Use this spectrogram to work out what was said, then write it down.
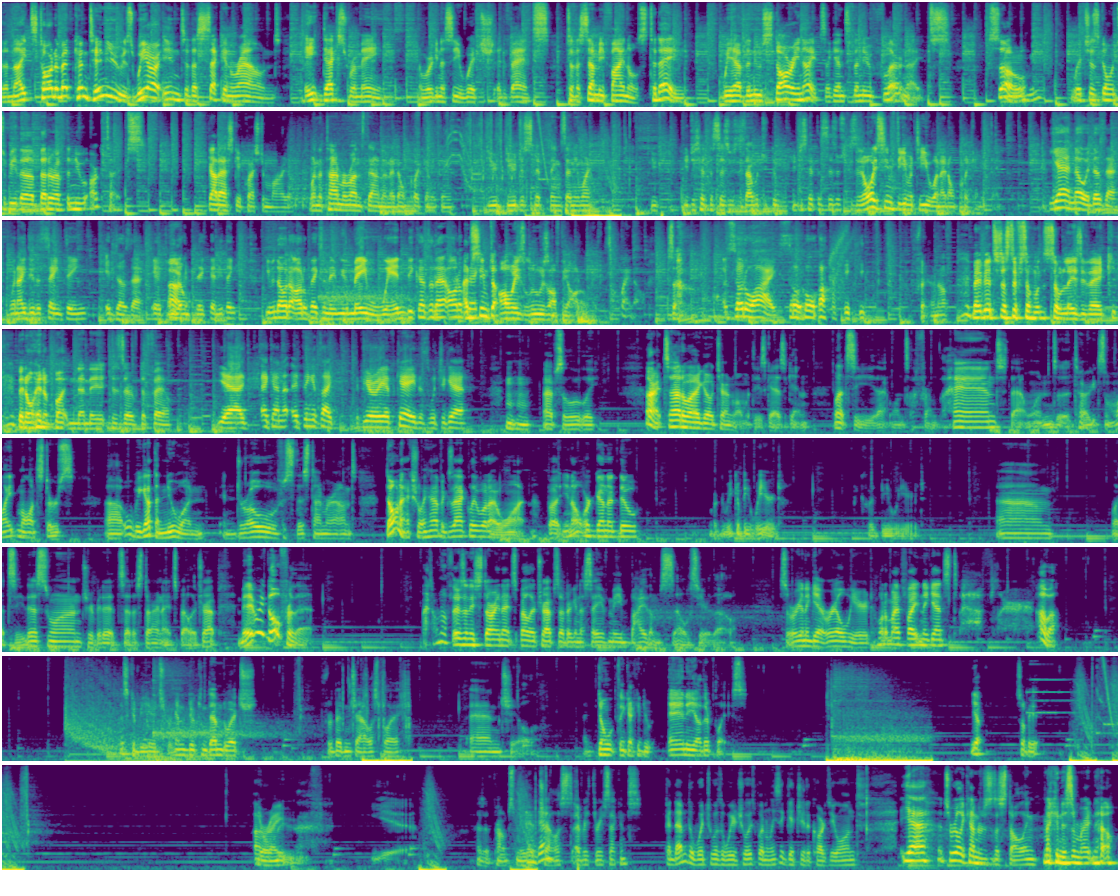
The Knights tournament continues. We are into the second round. Eight decks remain, and we're gonna see which advance to the semifinals. Today, we have the new Starry Knights against the new Fleur Knights. So, mm-hmm. which is going to be the better of the new archetypes? Gotta ask you a question, Mario. When the timer runs down and I don't click anything, do you do you just snip things anyway? You you just hit the scissors? Is that what you do? You just hit the scissors? Because it always seems to give it to you when I don't click anything. Yeah, no, it does that. When I do the same thing, it does that. If you Okay. don't pick anything, even though the auto picks and then you may win because of that auto I pick. I seem to always lose off the auto pick. That's all I know. So, So do I. So do I. fair enough. Maybe it's just if someone's so lazy they they don't hit a button, then they deserve to fail. yeah, I kind of. I think it's like if you're AFK, this is what you get. Mm-hmm. Absolutely. All right. So how do I go turn one with these guys again? Let's see. That one's from the hand. That one's uh, target some light monsters. Uh, oh, we got the new one in droves this time around. Don't actually have exactly what I want, but you know what we're gonna do? We could be weird. We could be weird. Um, let's see. This one, tribute it, set a Starry Knight Speller Trap. Maybe we go for that. I don't know if there's any Starry Knight Speller Traps that are to save me by themselves here, though. So we're going to get real weird. What am I fighting against? Ah, Fleur. Oh, well. This could be huge. We're going to do Condemned Witch, Forbidden Chalice play, and Chill. I don't think I can do any other plays. Yep, so be it. All Your right. move. Yeah. As it prompts me to Chalice every three seconds. Condemned the Witch was a weird choice, but at least it gets you the cards you want. Yeah, it's really kind of just a stalling mechanism right now.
